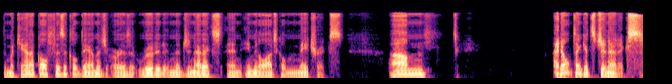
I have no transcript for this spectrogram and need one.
the mechanical physical damage or is it rooted in the genetics and immunological matrix? Um, I don't think it's genetics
